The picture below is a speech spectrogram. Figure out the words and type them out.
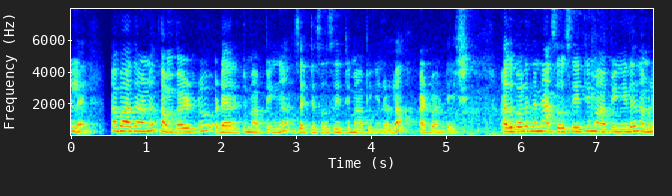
അല്ലേ? അപ്പോൾ അതാണ് compared to direct mapping set associate മാപ്പിങ്ങിനുള്ള അഡ്വാന്റേജ് അതുപോലെ തന്നെ അസോസിയേറ്റ് മാപ്പിങ്ങിൽ നമ്മൾ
